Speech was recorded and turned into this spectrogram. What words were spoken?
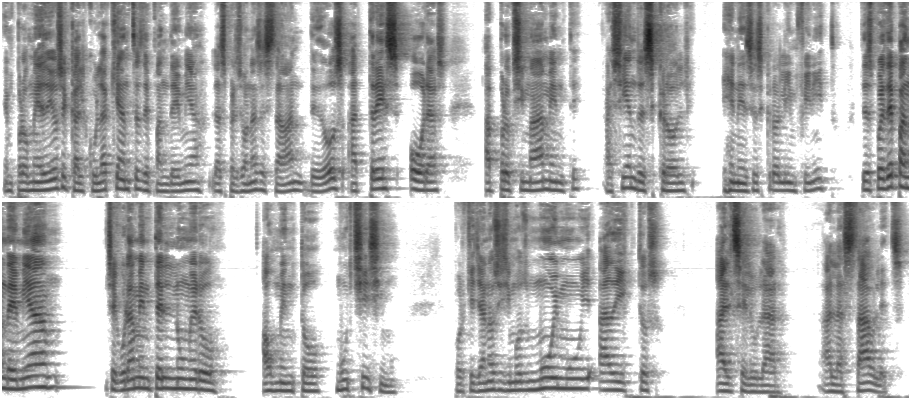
En promedio se calcula que antes de pandemia las personas estaban de 2 a 3 horas aproximadamente haciendo scroll en ese scroll infinito. Después de pandemia seguramente el número aumentó muchísimo porque ya nos hicimos muy muy adictos al celular, a las tablets,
